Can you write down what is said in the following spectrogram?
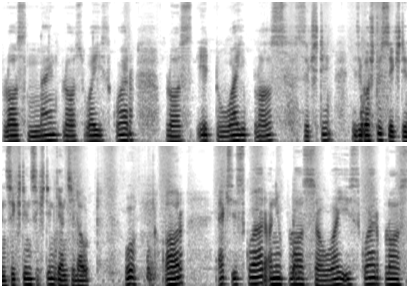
plus nine plus y square plus eight y plus sixteen is equals to sixteen sixteen sixteen cancel out हो अर एक्स स्क्वायर अनि plus y square plus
